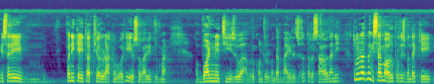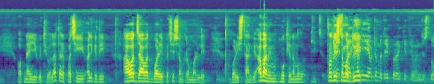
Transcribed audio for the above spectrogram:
यसरी पनि केही तथ्यहरू राख्नुभयो कि यो स्वाभाविक रूपमा? बढ्ने चिज हो हाम्रो कन्ट्रोलभन्दा बाहिर जस्तो तर सावधानी तुलनात्मक हिसाबमा अरू प्रदेशभन्दा केही अप्नाइएको थियो होला तर पछि अलिकति आवत जावत बढेपछि सङ्क्रमणले बढी स्थान लियो अब हामी मुख्य नम्बर प्रदेश नम्बर दुई एउटा मात्रै कुरा के थियो भने जस्तो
